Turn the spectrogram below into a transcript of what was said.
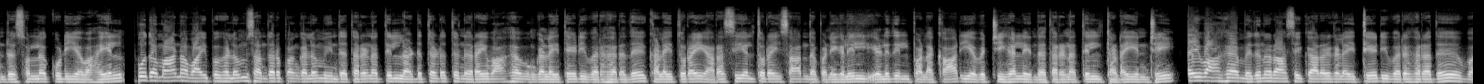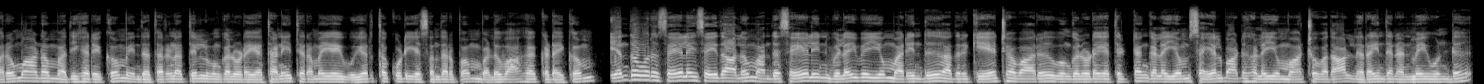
என்று சொல்லக்கூடிய வகையில் அற்புதமான வாய்ப்புகளும் சந்தர்ப்பங்களும் இந்த தருணத்தில் அடுத்தடுத்து நிறைவாக உங்களை தேடி வருகிறது. கலைத்துறை அரசியல் துறை சார்ந்த பணிகளில் எளிதில் பல காரிய வெற்றிகள் இந்த தருணத்தில் தடையின்றி. விரைவாக மிதுன ராசிக்காரர்களை தேடி வருகிறது. வருமானம் அதிகரிக்கும். இந்த தருணத்தில் உங்களுடைய தனி திறமையை உயர்த்தக்கூடிய சந்தர்ப்பம் வலுவாக கிடைக்கும். எந்த ஒரு செயலை செய்தாலும் அந்த செயலின் விளைவையும் அறிந்து அதற்கு ஏற்றவாறு உங்களுடைய திட்டங்களையும் செயல்பாடுகளையும் மாற்றுவதால் நிறைந்த நன்மை உண்டு.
